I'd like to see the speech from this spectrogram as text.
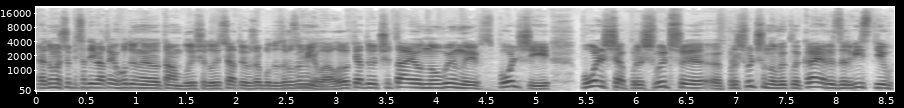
Я думаю, що після 9 години там ближче до 10 вже буде зрозуміло. Але от я читаю новини з Польщі, і Польща пришвидшує, е, пришвидшено викликає резервістів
